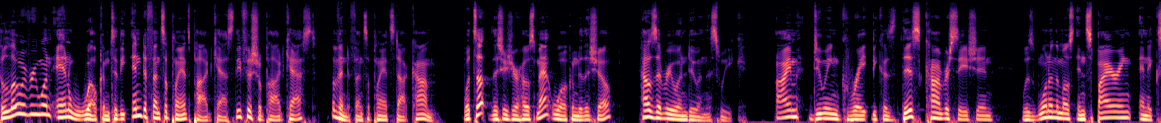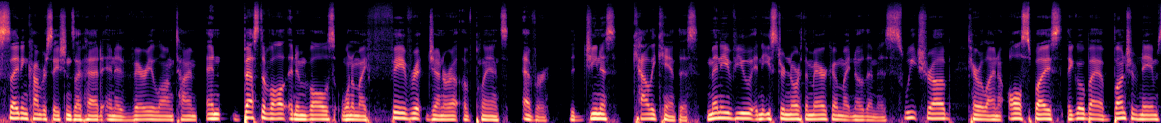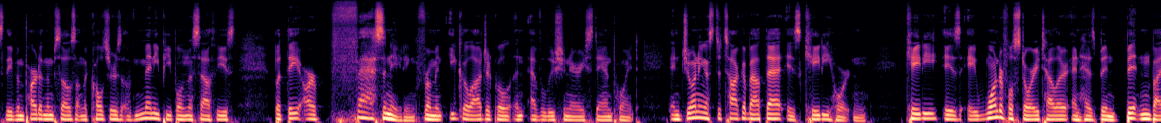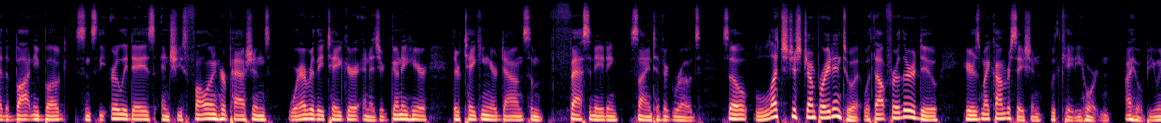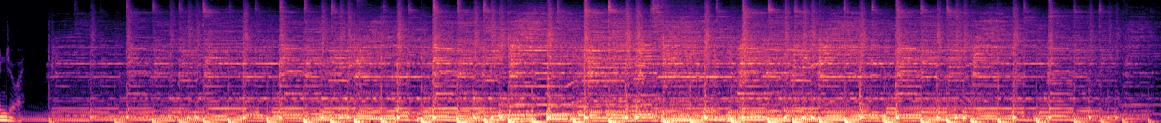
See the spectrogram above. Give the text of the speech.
Hello, everyone, and welcome to the In Defense of Plants podcast, the official podcast of indefenseofplants.com. What's up? This is your host, Matt. Welcome to the show. How's everyone doing this week? I'm doing great because this conversation was one of the most inspiring and exciting conversations I've had in a very long time. And best of all, it involves one of my favorite genera of plants ever, the genus Calycanthus. Many of you in Eastern North America might know them as sweet shrub, Carolina allspice. They go by a bunch of names. They've imparted themselves on the cultures of many people in the Southeast, but they are fascinating from an ecological and evolutionary standpoint. And joining us to talk about that is Katie Horton. Katie is a wonderful storyteller and has been bitten by the botany bug since the early days, and she's following her passions wherever they take her. And as you're going to hear, they're taking her down some fascinating scientific roads. So let's just jump right into it. Without further ado, here's my conversation with Katie Horton. I hope you enjoy.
